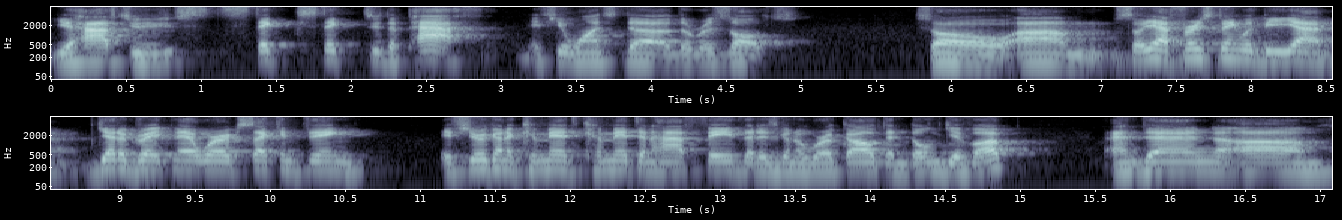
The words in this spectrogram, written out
you have to stick stick to the path if you want the the results so um so yeah first thing would be yeah get a great network. Second thing if you're going to commit commit and have faith that is going to work out and don't give up. And then um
